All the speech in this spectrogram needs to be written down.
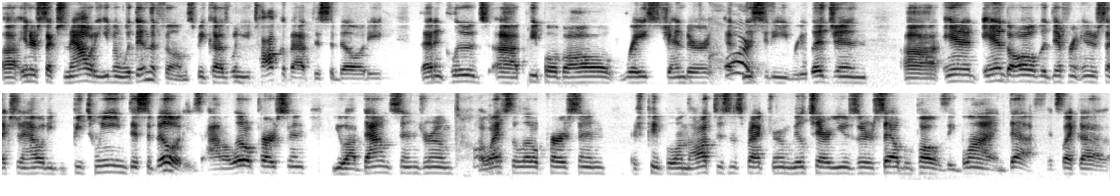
uh, intersectionality even within the films because when you talk about disability that includes uh, people of all race, gender, ethnicity, religion, uh, and and all the different intersectionality between disabilities. I'm a little person. You have Down syndrome. My wife's a little person. There's people on the autism spectrum, wheelchair users, cerebral palsy, blind, deaf. It's like a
